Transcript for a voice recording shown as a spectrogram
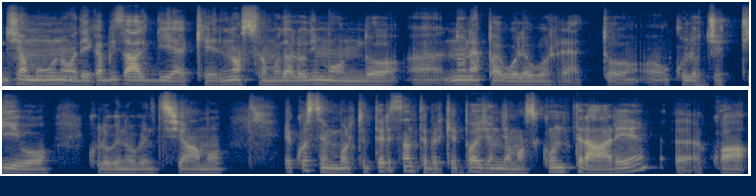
diciamo uno dei capisaldi è che il nostro modello di mondo, ehm, non è poi quello corretto o quello oggettivo, quello che noi pensiamo. E questo è molto interessante perché poi ci andiamo a scontrare, ehm, qua,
